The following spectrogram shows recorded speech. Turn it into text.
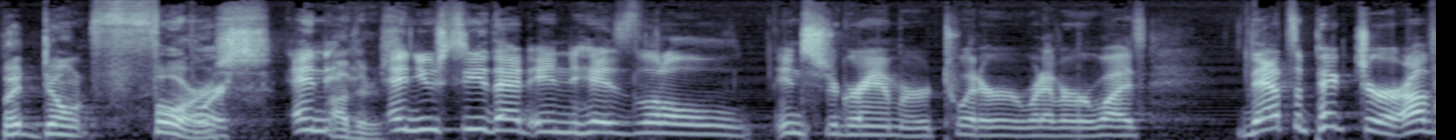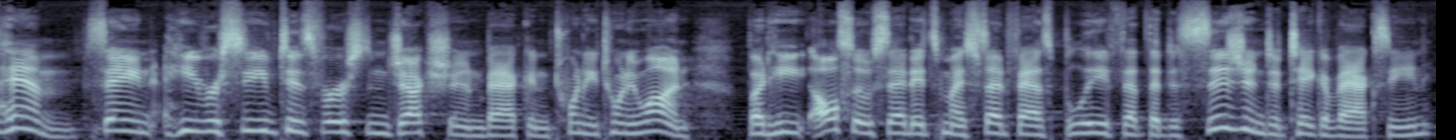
but don't force, and others. and you see that in his little Instagram or Twitter or whatever it was. That's a picture of him saying he received his first injection back in 2021. But he also said it's my steadfast belief that the decision to take a vaccine,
